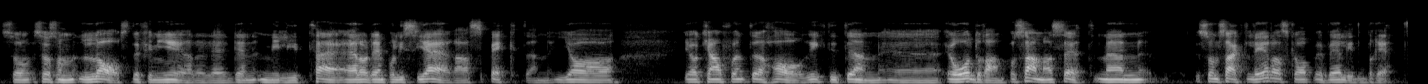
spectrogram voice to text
så, så som Lars definierade det, den militär eller den polisiära aspekten. Jag, jag kanske inte har riktigt den eh, ådran på samma sätt men som sagt ledarskap är väldigt brett.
